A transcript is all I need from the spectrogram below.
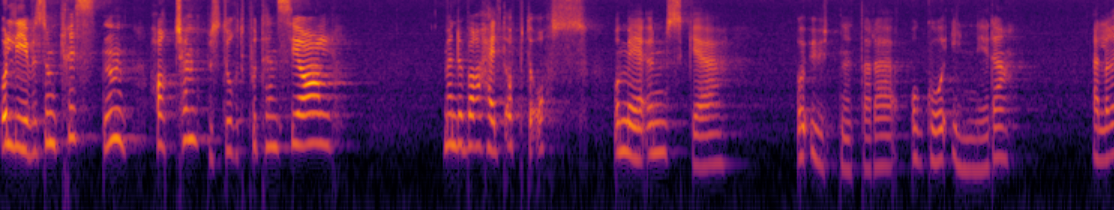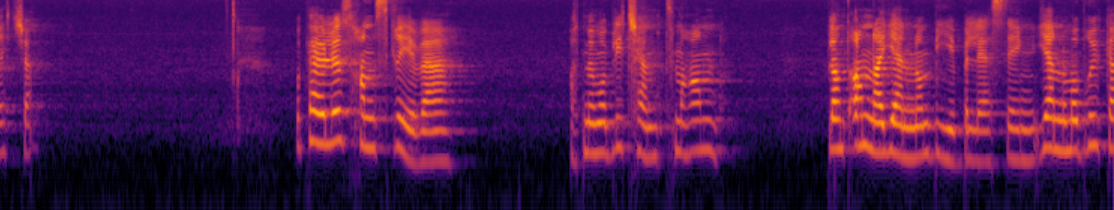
Og livet som kristen har kjempestort potensial. Men det er bare helt opp til oss, og vi ønsker å utnytte det og gå inn i det eller ikke. Og Paulus han skriver at vi må bli kjent med han. Bl.a. gjennom bibellesing, gjennom å bruke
